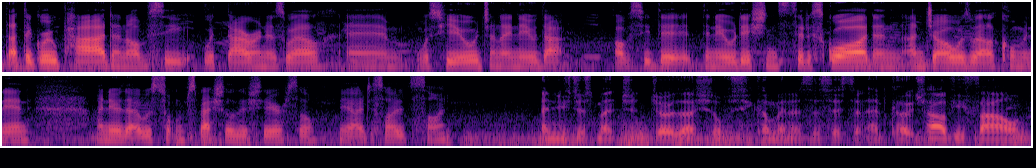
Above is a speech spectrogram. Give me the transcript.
that the group had and obviously with Darren as well um, was huge and I knew that obviously the, the new additions to the squad and, and Jo as well coming in, I knew that it was something special this year so yeah I decided to sign. And you just mentioned Jo there, she's obviously come in as assistant head coach. How have you found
